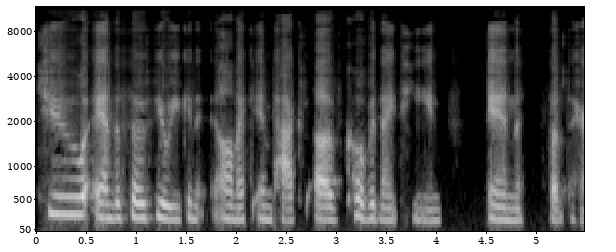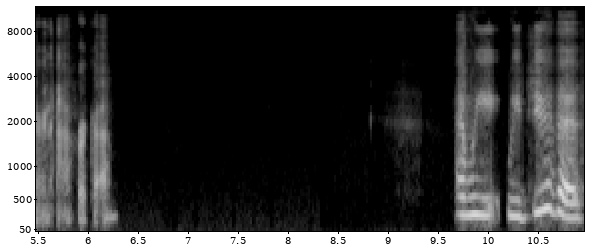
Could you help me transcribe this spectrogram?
to and the socioeconomic impacts of COVID-19 in sub-Saharan Africa. And we, we do this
